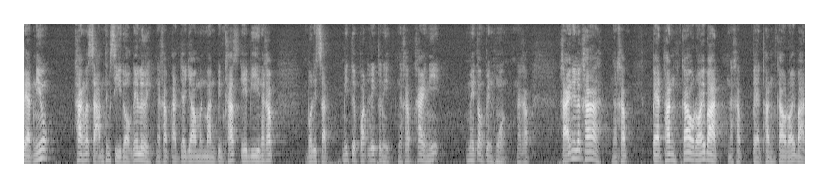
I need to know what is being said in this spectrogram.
18 นิ้วข้างละ 3-4 ดอกได้เลยนะครับอาจจะยาวมันๆเป็นคัส AB นะครับบริษัทมิเตอร์พอตอิเล็กทรอนิกส์นะครับค่ายนี้ไม่ต้องเป็นห่วงนะครับ ขายในราคานะครับ 8,900 บาทนะครับ 8,900 บาท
